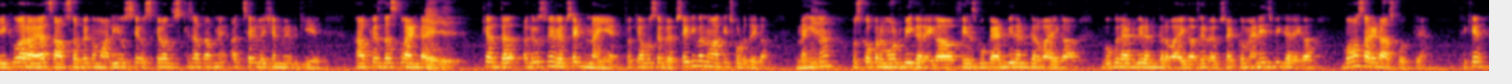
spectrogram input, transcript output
एक बार आया सात सौ रुपये कमा लिए उससे उसके बाद उसके साथ आपने अच्छे रिलेशन बिल्ड किए। आपके पास दस क्लाइंट आए। क्या द, अगर उसने वेबसाइट बनाई है तो क्या वो सिर्फ़ वेबसाइट ही बनवा के छोड़ देगा? नहीं ना। उसको प्रमोट भी करेगा फेसबुक ऐड भी रन करवाएगा गूगल ऐड भी रन करवाएगा फिर वेबसाइट को मैनेज भी करेगा। बहुत सारे टास्क होते हैं ठीक है?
